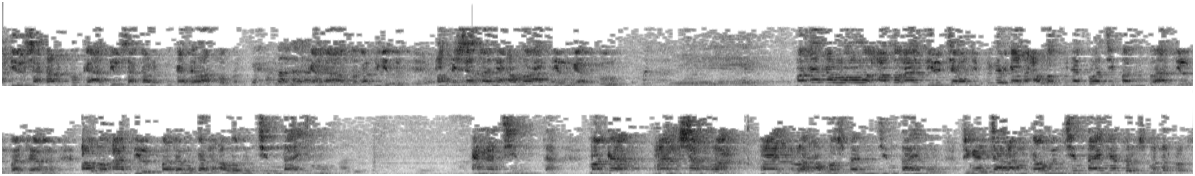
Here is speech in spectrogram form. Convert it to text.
adil sakarku, gak adil sakarku, kata lapo Kata Allah kan begitu. Tapi saya tanya Allah adil nggak bu? Maka kalau Allah, Allah adil jangan dipikir karena Allah punya kewajiban untuk adil kepadamu. Allah adil kepadamu karena Allah mencintaimu. Karena cinta. Maka rangsanglah, rayulah Allah supaya mencintaimu. Dengan cara engkau mencintainya terus menerus.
